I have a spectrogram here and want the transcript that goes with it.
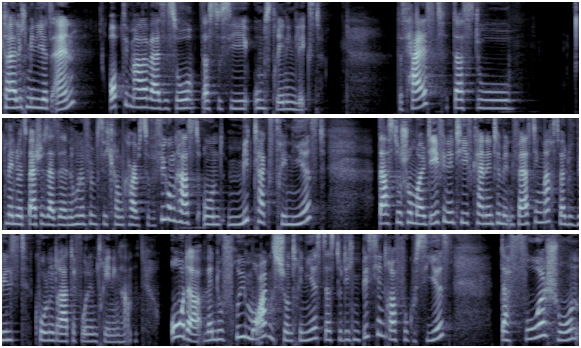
teile ich mir die jetzt ein? Optimalerweise so, dass du sie ums Training legst. Das heißt, dass du wenn du jetzt beispielsweise deine 150 Gramm Carbs zur Verfügung hast und mittags trainierst, dass du schon mal definitiv kein Intermittent Fasting machst, weil du willst Kohlenhydrate vor dem Training haben. Oder wenn du früh morgens schon trainierst, dass du dich ein bisschen darauf fokussierst, davor schon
